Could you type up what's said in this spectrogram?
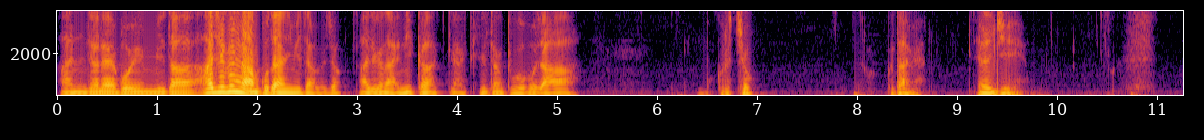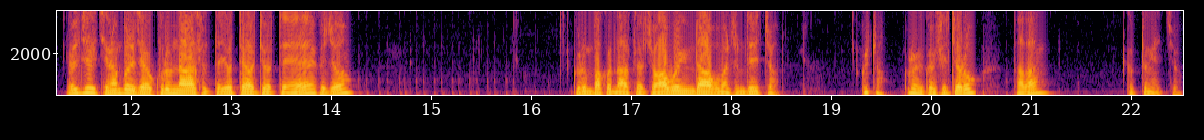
안전해 보입니다. 아직은 아무것도 아닙니다. 그죠? 아직은 아니니까 그냥 일단 두고 보자. 뭐 그렇죠? 그 다음에 LG. LG 지난번에 제가 구름 나갔을 때 요때 어때 어때 그죠? 구름 받고 나왔을 때 좋아 보입니다 하고 말씀드렸죠. 그렇죠. 그러니까 실제로 바방 급등했죠.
